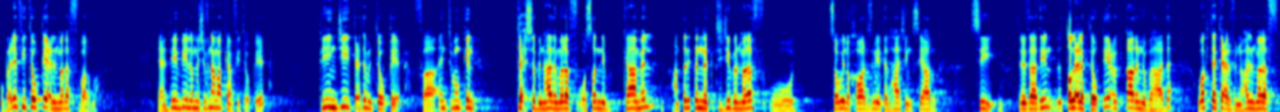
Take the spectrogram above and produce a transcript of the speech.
وبعدين في توقيع الملف برضه. يعني ال BMP لما شفناه ما كان في توقيع. PNG تعتمد توقيع. فأنت ممكن تحسب إن هذا ملف وصلني كامل عن طريق إنك تجيب الملف وتسوي له خوارزمية ال hashing CRC 32 تطلع لك توقيع وتقارنه بهذا. وقتها تعرف إنه هل الملف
